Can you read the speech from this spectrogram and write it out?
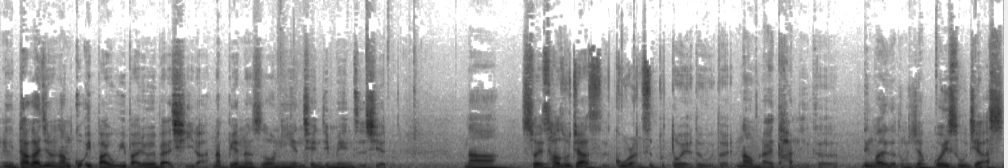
你大概基本上过一百五、一百六、一百七啦，那边的时候你眼前已经变直线，那所以超速驾驶固然是不对，对不对？那我们来谈一个另外一个东西叫龟速驾驶。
